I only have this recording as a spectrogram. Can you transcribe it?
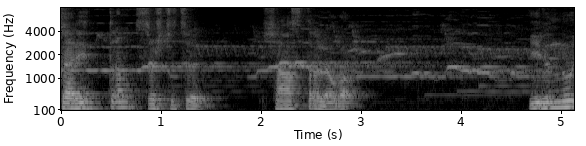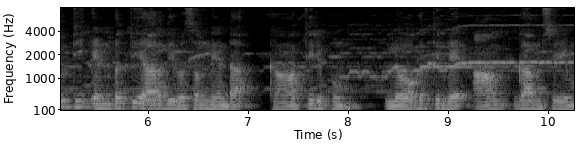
ചരിത്രം സൃഷ്ടിച്ച് ശാസ്ത്രലോകം. ഇരുന്നൂറ്റി എൺപത്തി ആറ് ദിവസം നീണ്ട കാത്തിരിപ്പും ലോകത്തിന്റെ ആകാംക്ഷയും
